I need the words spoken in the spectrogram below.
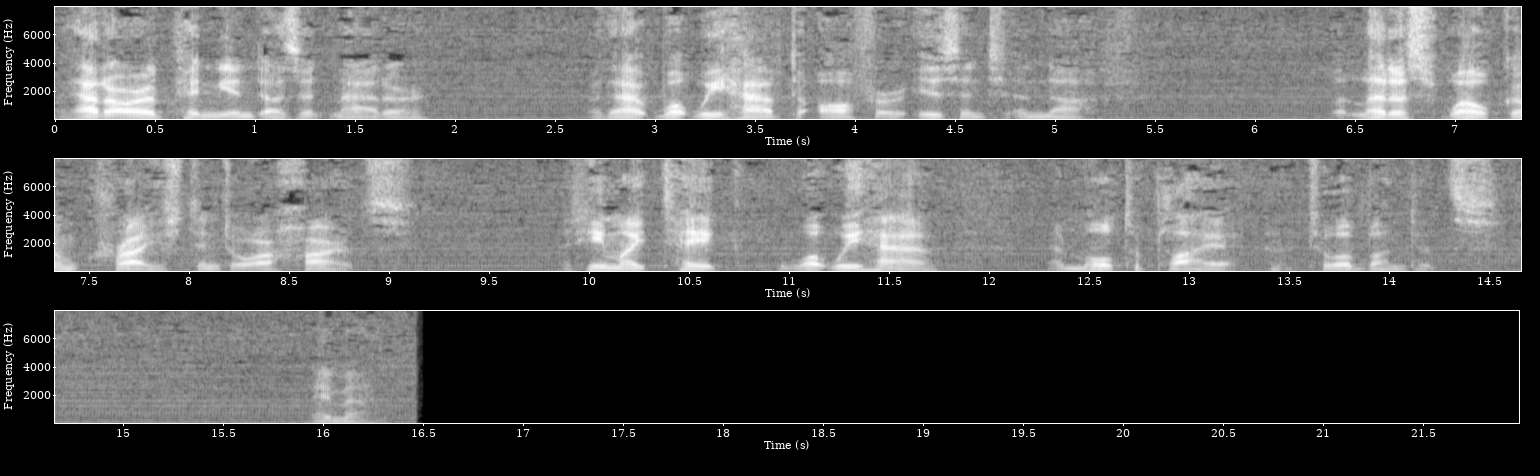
or that our opinion doesn't matter, or that what we have to offer isn't enough. But let us welcome Christ into our hearts, that he might take what we have and multiply it to abundance. Amen.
